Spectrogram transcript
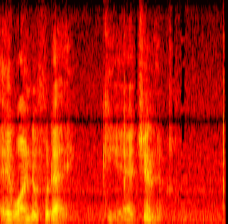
a wonderful day. Catch you next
